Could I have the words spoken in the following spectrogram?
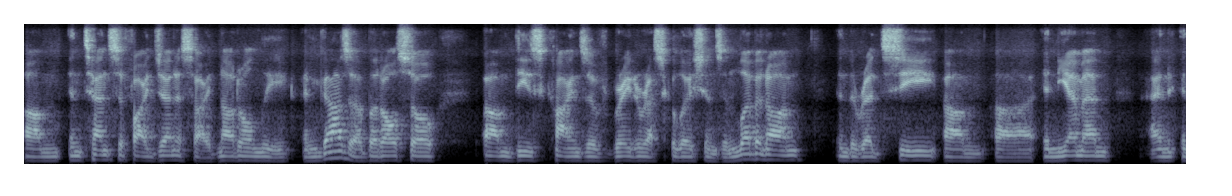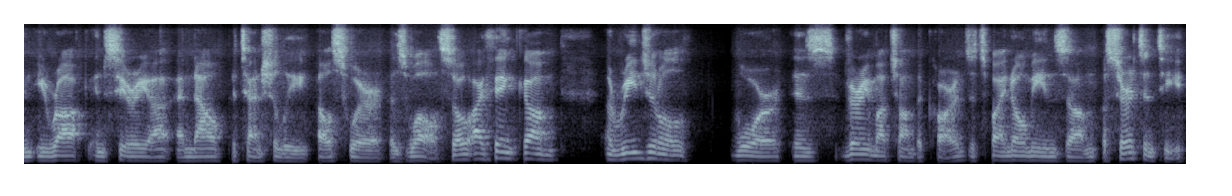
um, intensified genocide, not only in Gaza, but also um, these kinds of greater escalations in Lebanon, in the Red Sea, um, uh, in Yemen, and in Iraq, in Syria, and now potentially elsewhere as well. So I think um, a regional war is very much on the cards. It's by no means um, a certainty,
